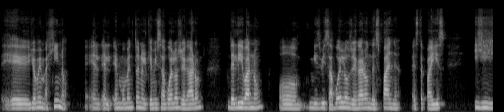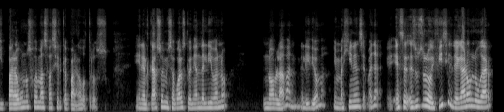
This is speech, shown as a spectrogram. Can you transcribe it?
eh, yo me imagino el, el momento en el que mis abuelos llegaron de Líbano o mis bisabuelos llegaron de España este país y para unos fue más fácil que para otros. En el caso de mis abuelos que venían del Líbano, no hablaban el idioma. Imagínense, vaya, eso es lo difícil, llegar a un lugar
